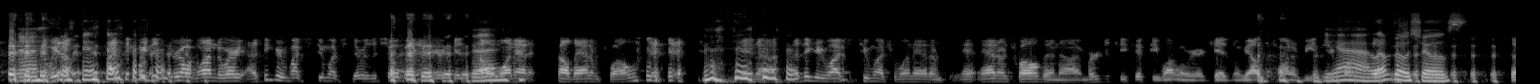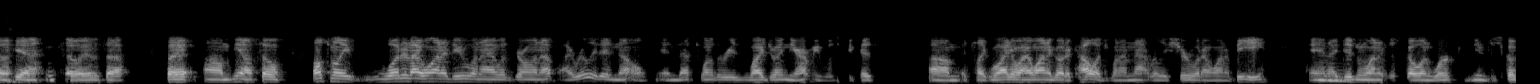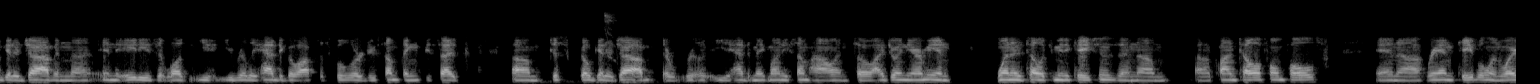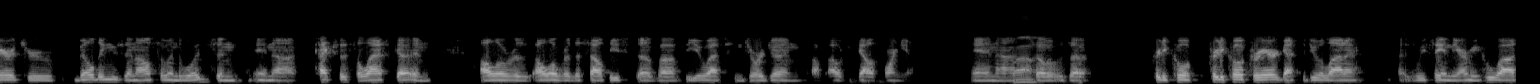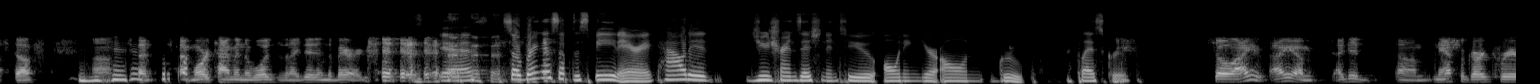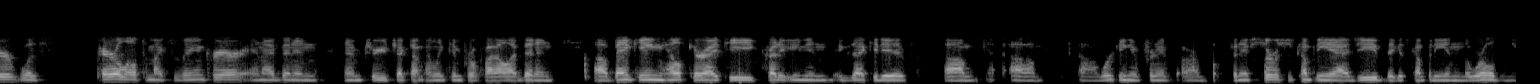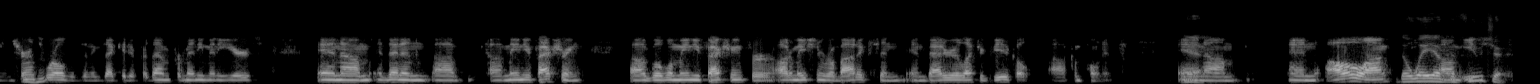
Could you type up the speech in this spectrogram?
we don't. I think we just grew up wanting to wear. I think we watched too much. There was a show back when we were kids called one Adam, called Adam 12. and uh, I think we watched too much one Adam Adam 12 and uh, Emergency 51 when we were kids, and we all just wanted to be in the yeah, I love those shows. So yeah, so it was uh, but um, you know, so ultimately, what did I want to do when I was growing up? I really didn't know, and that's one of the reasons why I joined the army was because um, it's like, why do I want to go to college when I'm not really sure what I want to be? And I Mhm. didn't want to just go and work, you know, just go get a job. In the in the 80s, it was you you really had to go off to school or do something besides um, just go get a job. There really you had to make money somehow, and so I joined the army and went into telecommunications and um, uh, climbed telephone poles and uh, ran cable and wire through buildings and also in the woods and in uh, Texas, Alaska, and all over all over the southeast of uh, the U.S. and Georgia and out in California. And uh, Wow. so it was a pretty cool, pretty cool career. Got to do a lot of, as we say in the army, hoo-ah stuff. Um, spent, spent more time in the woods than I did in the barracks. yes. So bring us up to speed, Eric. How did you transition into owning your own group, Pless Group? So I I um I did um, National Guard career was parallel to my civilian career, and I've been in. I'm sure you checked out my LinkedIn profile. I've been in uh, banking, healthcare, IT, credit union executive, um, um, uh, working in finan- our financial services company AIG, biggest company in the world in the insurance Mhm. world, as an executive for them for many many years, and um, and then in uh, uh, manufacturing. Uh, global manufacturing for automation, robotics, and, and battery electric vehicle uh, components and um and all along the way of Um, the each- future.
